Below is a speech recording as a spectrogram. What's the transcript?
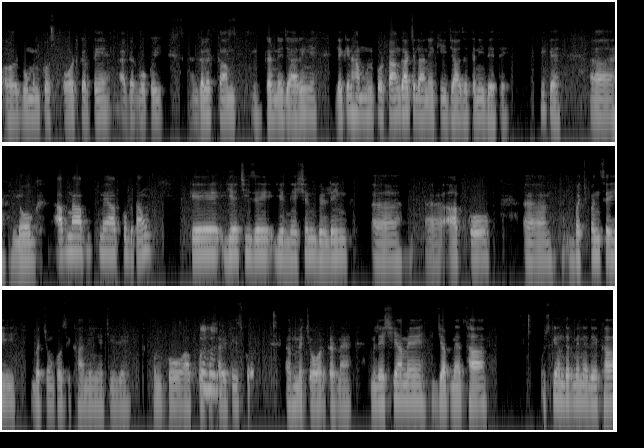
और वुमेन को सपोर्ट करते हैं अगर वो कोई गलत काम करने जा रही हैं लेकिन हम उनको टांगा चलाने की इजाज़त नहीं देते ठीक है? लोग। अब मैं आप मैं आपको बताऊँ कि ये चीज़ें ये नेशन बिल्डिंग आपको बचपन से ही बच्चों को सिखानी है चीज़ें। उनको आपको सोसाइटीज़ को मेच्योर करना है। मलेशिया में जब मैं था उसके अंदर मैंने देखा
